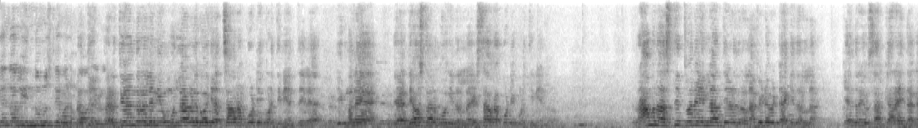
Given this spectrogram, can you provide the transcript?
ಪ್ರತಿಯೊಂದರಲ್ಲೂ ಹಿಂದೂ ಮುಸ್ಲಿಂ ಪ್ರತಿಯೊಂದರಲ್ಲಿ ನೀವು ಮುಲ್ಲಾಗಳಿಗೆ ಹೋಗಿ ಹತ್ತು ಸಾವಿರ ಕೋಟಿ ಕೊಡ್ತೀನಿ ಅಂತೇಳಿ. ಈಗ ಮನೆ ದೇವಸ್ಥಾನಕ್ಕೆ ಹೋಗಿದ್ರಲ್ಲ ಎಷ್ಟು ಸಾವಿರ ಕೋಟಿ ಕೊಡ್ತೀನಿ ಅಂದ್ರು ರಾಮನ ಅಸ್ತಿತ್ವನೇ ಇಲ್ಲ ಅಂತ ಹೇಳಿದ್ರಲ್ಲ ಅಫಿಡವಿಟ್ ಹಾಕಿದ್ರಲ್ಲ ಕೇಂದ್ರ ಇವ್ರು ಸರ್ಕಾರ ಇದ್ದಾಗ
